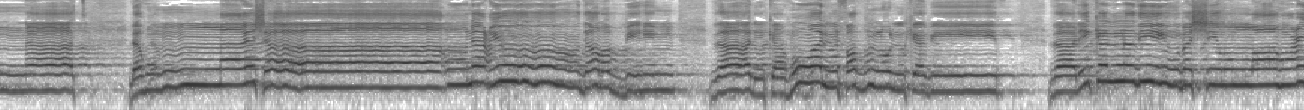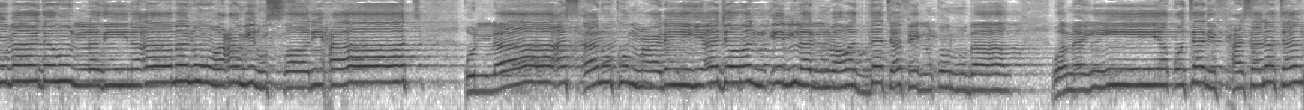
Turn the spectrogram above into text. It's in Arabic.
الجنات لهم ما يشاءون عند ربهم. ذلك هو الفضل الكبير. ذلك الذي يبشر الله عباده الذين آمنوا وعملوا الصالحات. قل لا أسألكم عليه أجرا إلا المودة في القربى. ومن يقترف حسنة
